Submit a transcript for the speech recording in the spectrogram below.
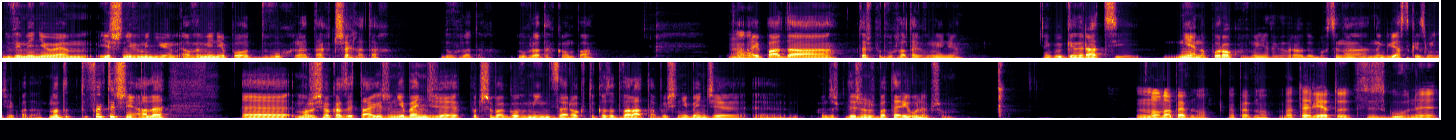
wymieniłem, jeszcze nie wymieniłem, a wymienię po dwóch latach, trzech latach, dwóch latach, dwóch latach kompa. No. IPada też po dwóch latach wymienię. Jakby generacji. Nie, no po roku wymienię tak naprawdę, bo chcę na, na gwiazdkę zmienić iPada. No to, to faktycznie, ale e, może się okazać tak, że nie będzie potrzeba go wymienić za rok, tylko za dwa lata, bo się nie będzie. E, chociaż podejrzewam, że baterię ulepszą. No na pewno, na pewno. Bateria to jest główny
